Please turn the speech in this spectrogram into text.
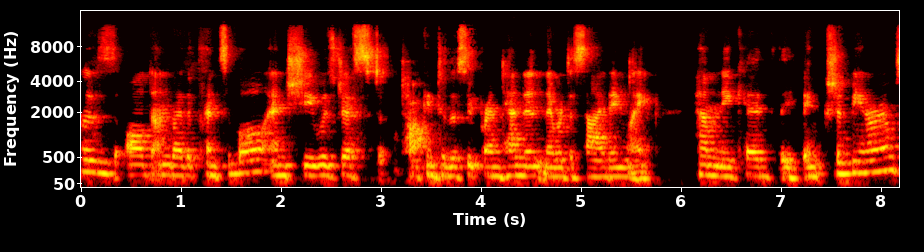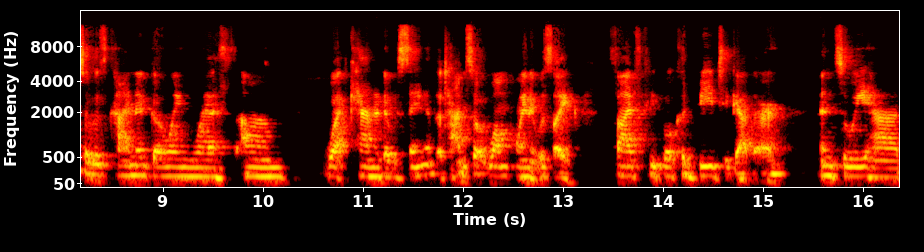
that was all done by the principal and she was just talking to the superintendent and they were deciding like how many kids they think should be in a room. So it was kind of going with um, what canada was saying at the time. So at one point it was like five people could be together and so we had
